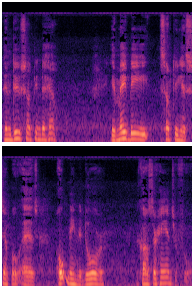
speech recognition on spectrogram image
then do something to help. It may be something as simple as opening the door because their hands are full.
